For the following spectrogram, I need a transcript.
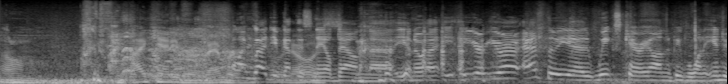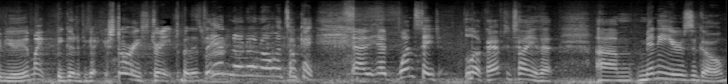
I don't know. I can't even remember. Well, I'm glad you've Who got this nailed down. Uh, you know, uh, you're, you're, as the uh, weeks carry on and people want to interview you, it might be good if you got your story straight. But at the end, no, no, no, it's okay. Uh, at one stage, look, I have to tell you that um, many years ago,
